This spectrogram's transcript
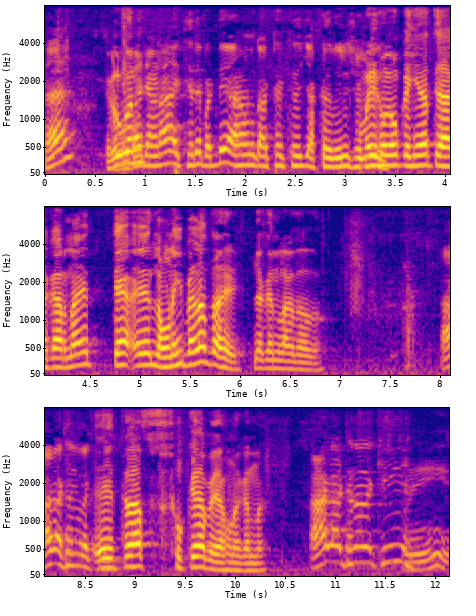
ਹੈ? ਨਿਕਲੂਗਾ ਨਹੀਂ ਜਾਣਾ ਇੱਥੇ ਤੇ ਵੱਡੇ ਆ ਹੁਣ ਗੱਠ ਇੱਥੇ ਤੇ ਚੱਕ ਦੇ ਇਹਨੂੰ ਮੈਂ ਹੁਣ ਕਈਆਂ ਤਿਆਰ ਕਰਨਾ ਇਹ ਲਾਉਣਾ ਹੀ ਪਹਿਲਾਂ ਤਾਂ ਇਹ ਜਗਨ ਲੱਗਦਾ ਤਾਂ। ਆਹ ਗੱਠ ਨਾ ਰੱਖੀ। ਇਹ ਤਾਂ ਸੁੱਕਿਆ ਪਿਆ ਹੁਣ ਕਰਨਾ ਆਹ ਗੱਠ ਨਾ ਰੱਖੀ। ਨਹੀਂ।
